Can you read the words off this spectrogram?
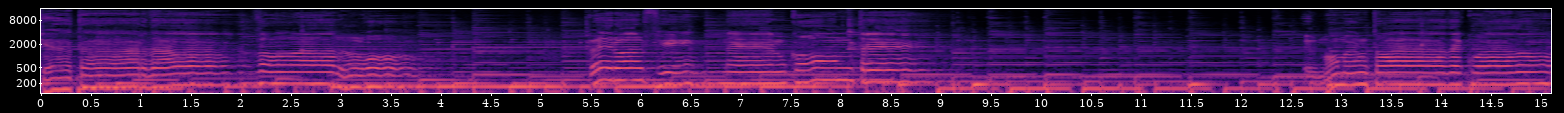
Que ha tardado algo, pero al fin encontré el momento adecuado.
